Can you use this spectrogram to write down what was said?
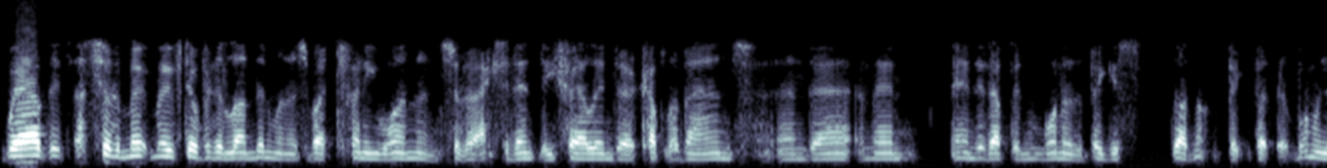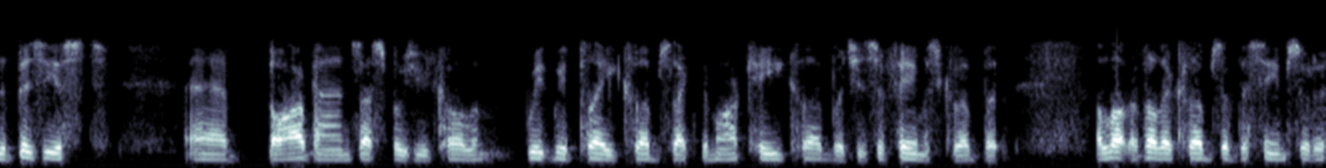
Well, it, I sort of moved over to London when I was about 21, and sort of accidentally fell into a couple of bands, and uh, and then ended up in one of the biggest, well, not big, but one of the busiest uh, bar bands, I suppose you'd call them. We'd, we'd play clubs like the Marquee Club, which is a famous club, but a lot of other clubs of the same sort of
